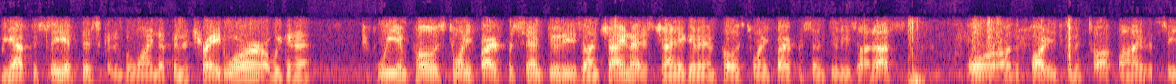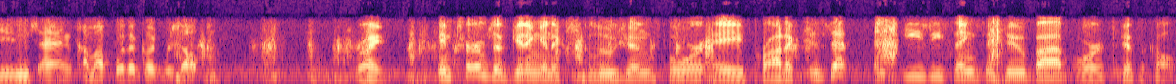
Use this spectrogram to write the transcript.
We have to see if this is going to wind up in a trade war. Are we going to if we impose 25% duties on China, is China going to impose 25% duties on us? Or are the parties going to talk behind the scenes and come up with a good result? Right. In terms of getting an exclusion for a product, is that an easy thing to do, Bob, or difficult?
